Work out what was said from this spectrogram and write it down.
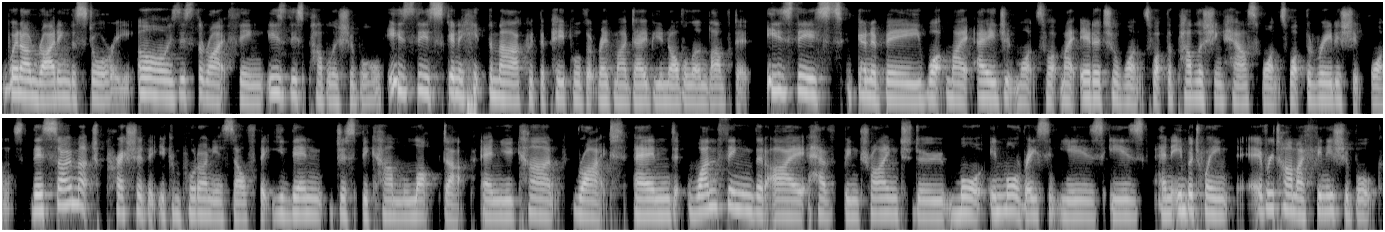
when I'm writing the story, oh, is this the right thing? Is this publishable? Is this going to hit the mark with the people that read my debut novel and loved it? Is this going to be what my agent wants, what my editor wants, what the publishing house wants, what the readership wants? There's so much pressure that you can put on yourself that you then just become locked up and you can't write. And one thing that I have been trying to do more in more recent years is, and in between every time I finish a book,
